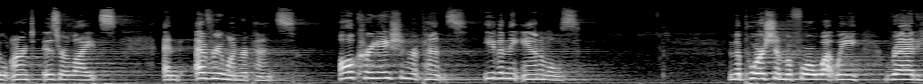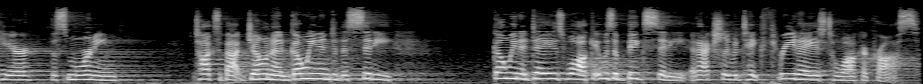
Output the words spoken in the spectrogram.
who aren't Israelites, and everyone repents. All creation repents, even the animals. In the portion before what we read here this morning, talks about Jonah going into the city going a day's walk. It was a big city. It actually would take three days to walk across.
